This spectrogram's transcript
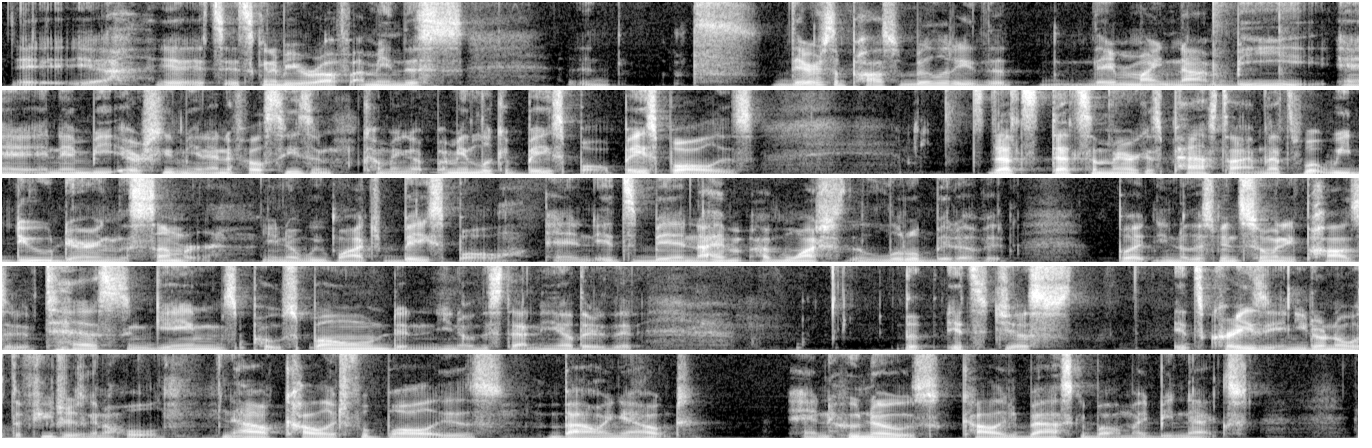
it, yeah, it, it's it's going to be rough. I mean, this there's a possibility that there might not be an NBA or excuse me an NFL season coming up. I mean, look at baseball. Baseball is that's that's America's pastime. That's what we do during the summer. You know, we watch baseball, and it's been I have I've watched a little bit of it, but you know, there's been so many positive tests and games postponed, and you know this, that, and the other that it's just it's crazy, and you don't know what the future is going to hold. Now, college football is bowing out, and who knows, college basketball might be next.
